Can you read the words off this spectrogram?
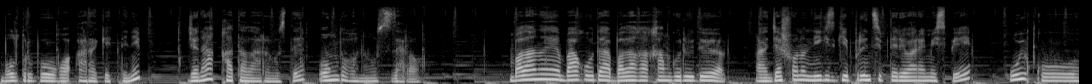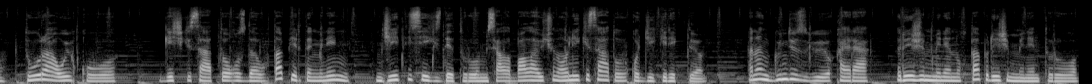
болтурбоого аракеттенип жана каталарыбызды оңдогонубуз зарыл. Баланы багууда балага кам көрүүдө жашоонун негизги принциптери бар эмеспи? Уйку туура уйку. Кечки саат тогузда уктап эртең менен жети сегизде туруу мисалы бала үчүн он эки саат уйку керектүү. Анан күндүзгү кайра режим менен уктап режим менен туруу.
